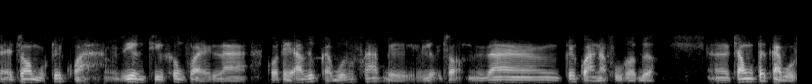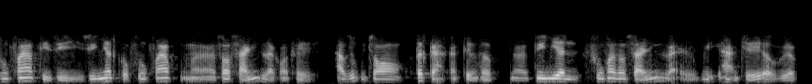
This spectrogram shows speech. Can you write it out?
sẽ cho một kết quả riêng chứ không phải là có thể áp dụng cả bốn phương pháp để lựa chọn ra kết quả nào phù hợp được. À, trong tất cả bốn phương pháp thì chỉ duy nhất có phương pháp so sánh là có thể áp dụng cho tất cả các trường hợp. À, tuy nhiên, phương pháp so sánh lại bị hạn chế ở việc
